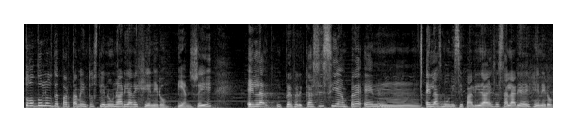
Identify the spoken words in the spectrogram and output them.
todos los departamentos tienen un área de género. Bien. ¿Sí? En la, casi siempre en, mm. en, las municipalidades está el área de género.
